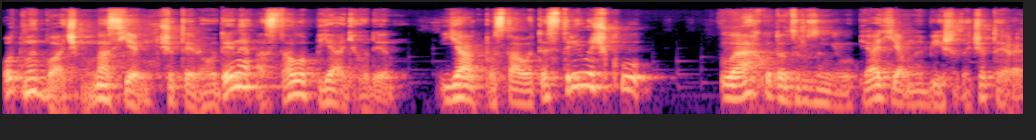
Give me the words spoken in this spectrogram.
От ми бачимо, у нас є 4 години, а стало 5 годин. Як поставити стрілочку, легко та зрозуміло, 5 явно більше за 4.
